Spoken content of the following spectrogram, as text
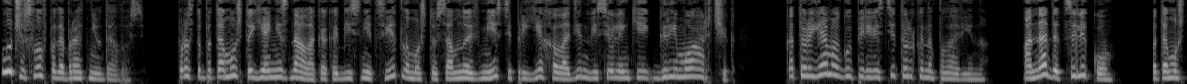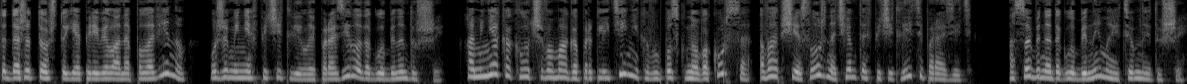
Лучше слов подобрать не удалось. Просто потому, что я не знала, как объяснить Светлому, что со мной вместе приехал один веселенький гримуарчик, который я могу перевести только наполовину. А надо целиком, потому что даже то, что я перевела наполовину, уже меня впечатлило и поразило до глубины души. А меня, как лучшего мага-проклятийника выпускного курса, вообще сложно чем-то впечатлить и поразить, особенно до глубины моей темной души.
